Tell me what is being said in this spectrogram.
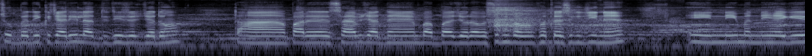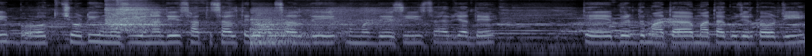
ਸੂਬੇ ਦੀ ਕਚਹਿਰੀ ਲੱਗਦੀ ਸੀ ਜਦੋਂ। ਤਾਂ ਪਰ ਸਾਹਿਬਜ਼ਾਦੇ ਬਾਬਾ ਜੋਰਾਵਰ ਸਿੰਘ, ਬਾਬਾ ਫਤਿਹ ਸਿੰਘ ਜੀ ਨੇ ਇੰਨੀ ਮੰਨੀ ਹੈਗੀ, ਬਹੁਤ ਛੋਟੀ ਉਮਰ ਸੀ ਉਹਨਾਂ ਦੀ 7 ਸਾਲ ਤੇ 9 ਸਾਲ ਦੀ ਉਮਰ ਦੇ ਸੀ ਸਾਹਿਬਜ਼ਾਦੇ ਤੇ ਬਿਰਧ ਮਾਤਾ ਮਾਤਾ ਗੁਜਰ ਕੌਰ ਜੀ।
